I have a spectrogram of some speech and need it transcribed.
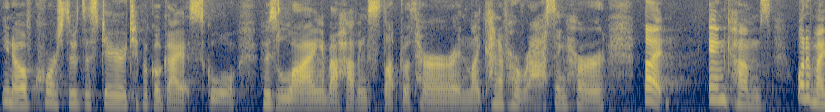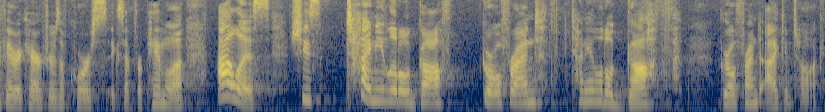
you know, of course, there's the stereotypical guy at school who's lying about having slept with her and like kind of harassing her. But in comes one of my favorite characters, of course, except for Pamela, Alice. She's tiny little goth girlfriend, tiny little goth girlfriend, I can talk.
